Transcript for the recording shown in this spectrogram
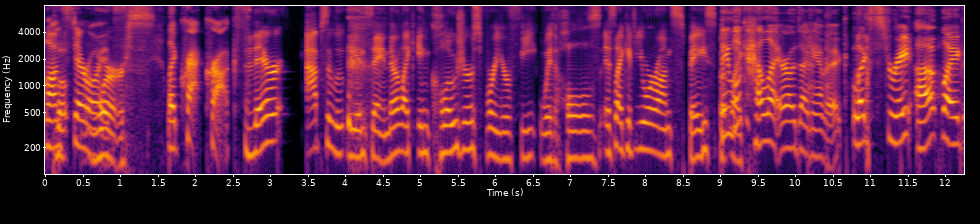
on steroids. Worse. Like crack crocs. They're absolutely insane. They're like enclosures for your feet with holes. It's like if you were on space, but They like look hella aerodynamic, like straight up. Like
